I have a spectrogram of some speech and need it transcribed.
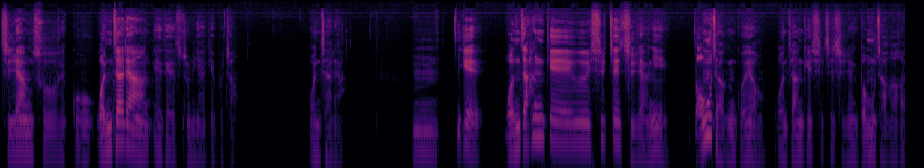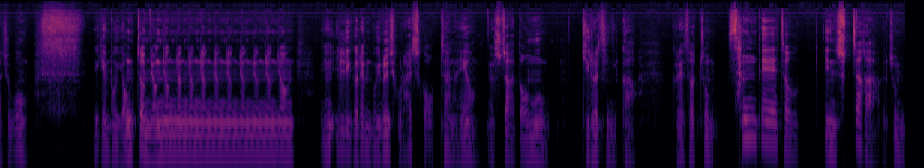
질량수 했고 원자량에 대해서 좀 이야기해 보죠. 원자량. 음, 이게 원자 한 개의 실제 질량이 너무 작은 거예요. 원자 한 개의 실제 질량이 너무 작아가지고 이게 뭐 0.0000000000000 1, 2g 뭐 이런 식으로 할 수가 없잖아요. 숫자가 너무 길어지니까. 그래서 좀 상대적인 숫자가 좀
